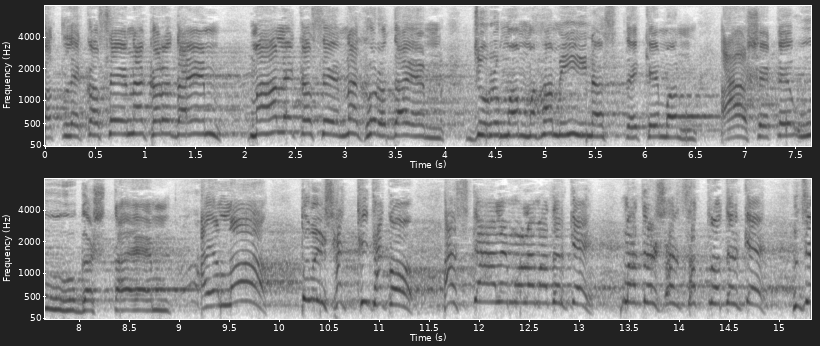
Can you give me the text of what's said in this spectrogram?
কতলে কসে না কর দায়েম, মালে কসে না খর দায়েম জুরমম হামিন কেমন আশেকে উ গস্তায়েম। আয় আল্লাহ তুমি সাক্ষী থাকো। আজকে আলেম ওলামাদেরকে, মাদ্রাসার ছাত্রদেরকে যে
